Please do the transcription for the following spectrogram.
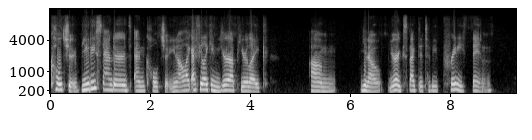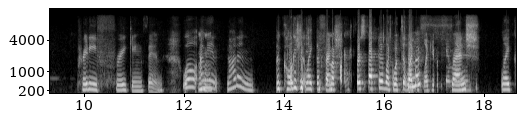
culture, beauty standards and culture, you know? Like I feel like in Europe you're like um you know, you're expected to be pretty thin. Pretty freaking thin. Well, I Mhm. mean, not in the culture you like the French perspective, like what's it like with like your family French, like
